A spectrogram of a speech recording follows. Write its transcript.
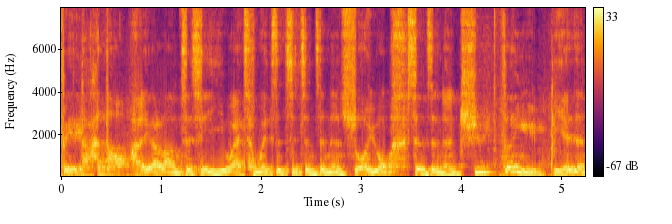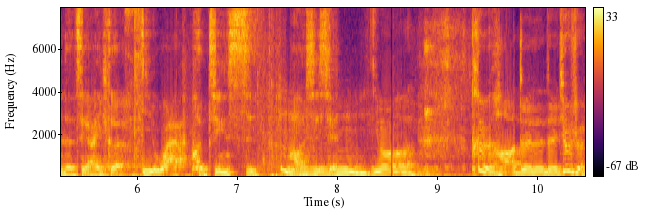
被打倒，而要让这些意外成为自己真正能所用，甚至能区分于别人的这样一个意外和惊喜。好，谢谢。嗯，哦，特别好。对对对，就是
